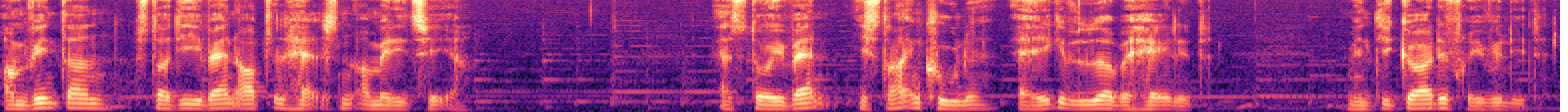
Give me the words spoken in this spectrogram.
Om vinteren står de i vand op til halsen og mediterer. At stå i vand i streng kulde er ikke videre behageligt, men de gør det frivilligt.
